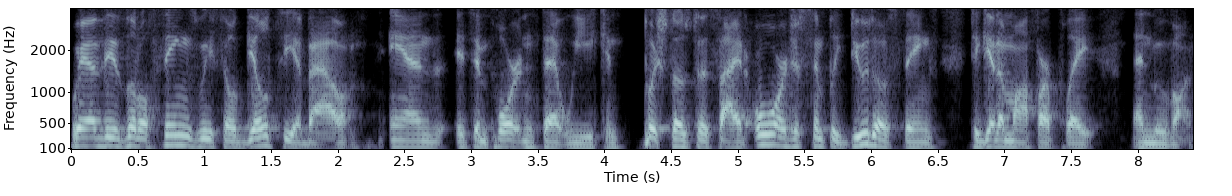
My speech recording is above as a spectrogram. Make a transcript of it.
We have these little things we feel guilty about, and it's important that we can push those to the side or just simply do those things to get them off our plate and move on.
